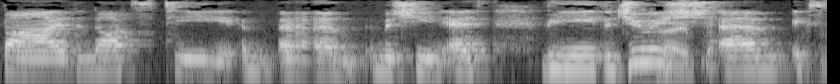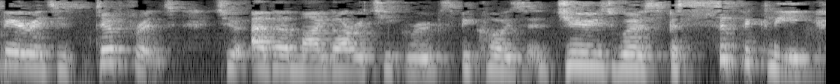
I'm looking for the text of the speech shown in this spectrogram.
by the Nazi um, um machine. And the, the Jewish um, experience is different to other minority groups because Jews were specifically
